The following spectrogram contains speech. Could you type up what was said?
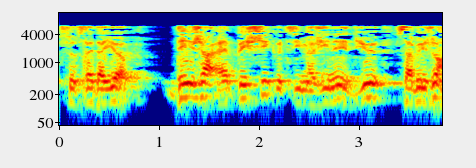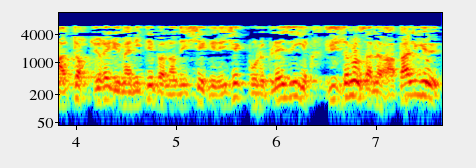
ce serait d'ailleurs déjà un péché que de s'imaginer Dieu s'amusant à torturer l'humanité pendant des siècles et des siècles pour le plaisir. Justement, ça n'aura pas lieu.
